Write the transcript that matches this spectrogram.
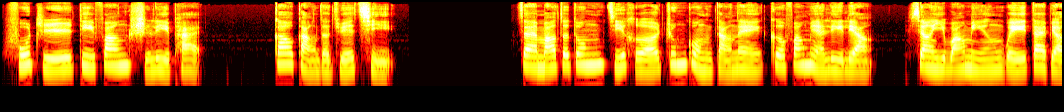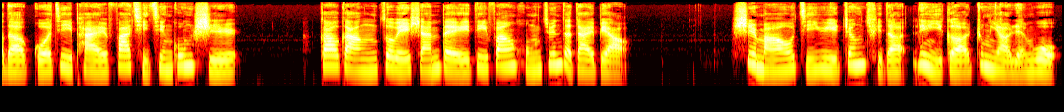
扶植地方实力派，高岗的崛起。在毛泽东集合中共党内各方面力量，向以王明为代表的国际派发起进攻时，高岗作为陕北地方红军的代表，是毛急于争取的另一个重要人物。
